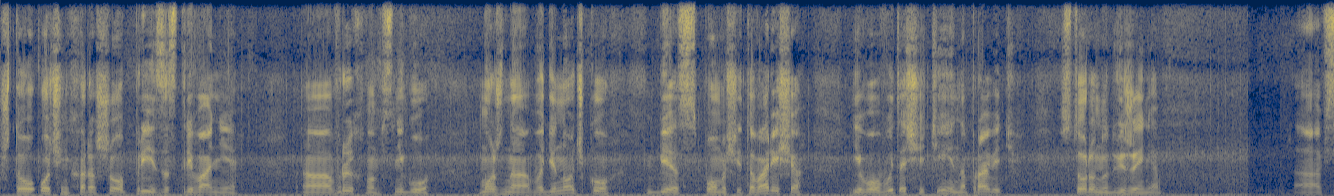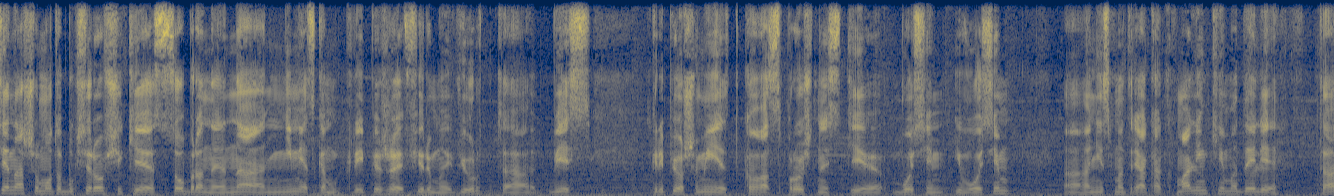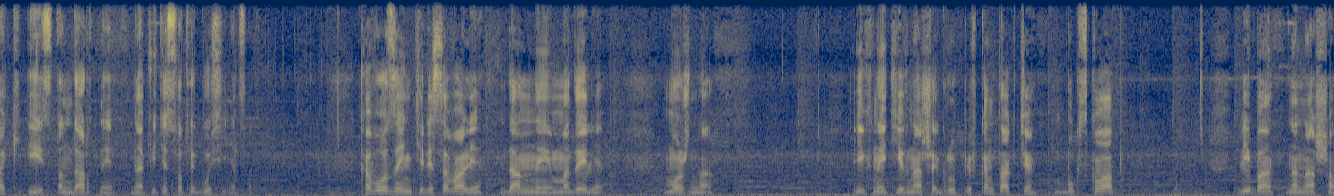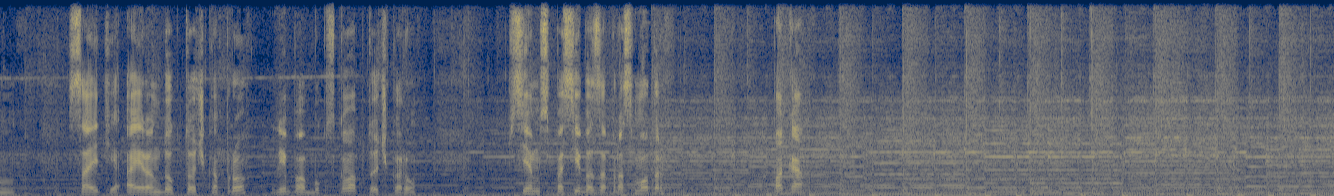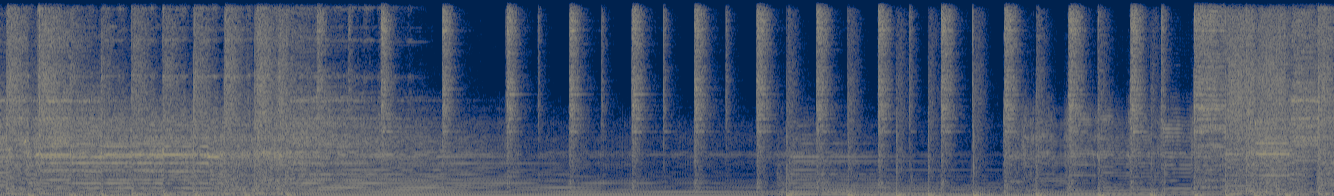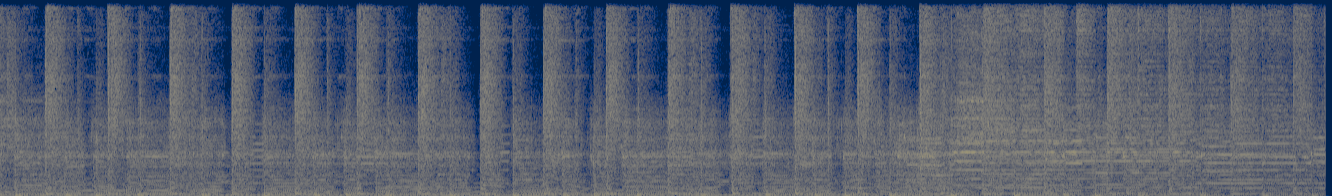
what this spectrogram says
что очень хорошо при застревании а, в рыхлом снегу. Можно в одиночку, без помощи товарища, его вытащить и направить в сторону движения. А, все наши мотобуксировщики собраны на немецком крепеже фирмы Würth. А, весь крепеж имеет класс прочности 8,8. Несмотря как маленькие модели, так и стандартные на 500 гусенице. Кого заинтересовали данные модели, можно их найти в нашей группе ВКонтакте Books Club, либо на нашем сайте irondog.pro, либо booksclub.ru. Всем спасибо за просмотр. Пока.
